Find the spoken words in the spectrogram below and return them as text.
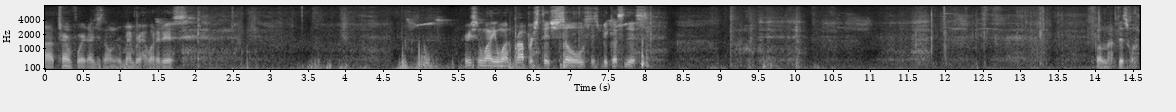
uh, term for it. I just don't remember what it is. The reason why you want proper stitched soles is because this. Well, not this one.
